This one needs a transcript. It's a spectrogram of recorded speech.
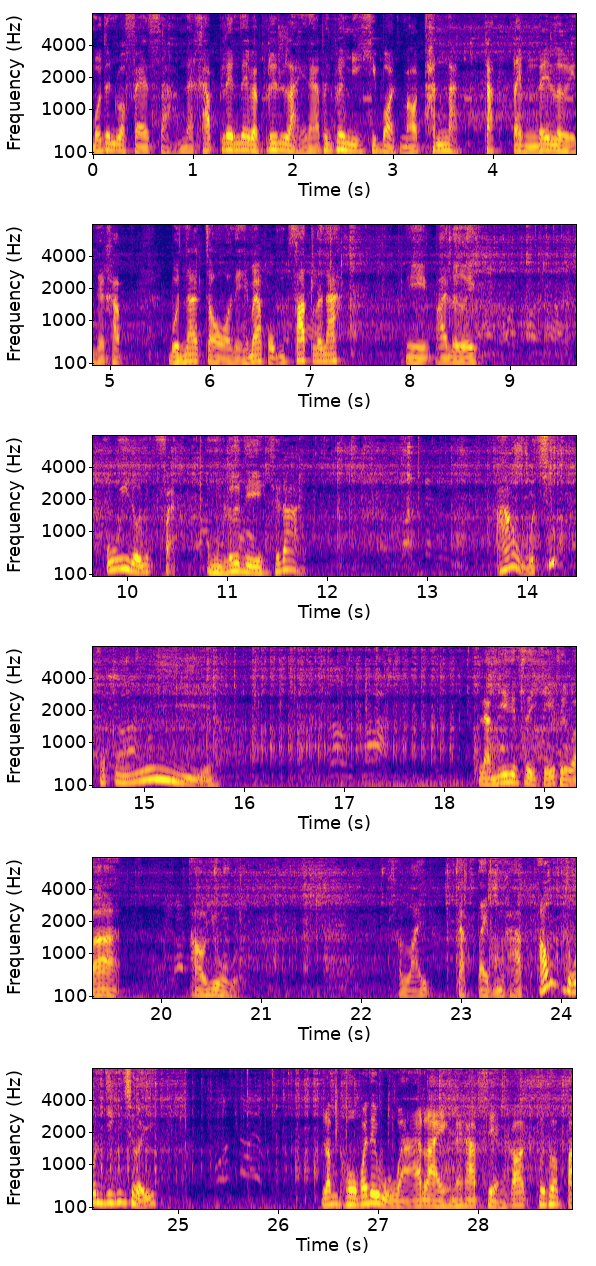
Modern Warfare 3 นะครับ เล่นได้แบบลื่นไหลนะ เพื่อนๆมีคีย์บอร์ดเมาส์ถนัดจัดเต็มได้เลยนะครับ บนหน้าจอเนี่ยเห็นไหมผมซัดแล้วนะ นี่ไปเลย อุ้ยโดนลูกแฟดอืมลื่นดีใช้ได้ อ้าวชุบโอ้โหแรม24กิกถือว่าเอาอยู่สไลด์จัดเต็มครับ เอ้า โดนยิงเฉยลำโพงไม่ได้หวือหวาอะไรนะครับ เสียงก็ทั่วๆไป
